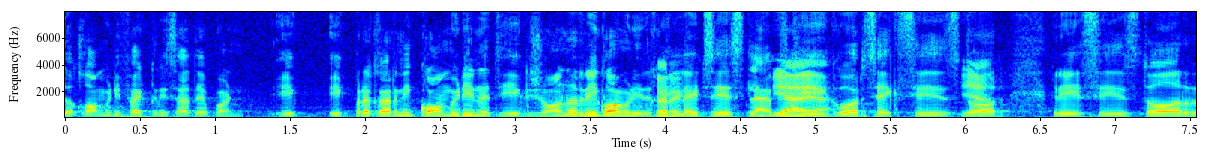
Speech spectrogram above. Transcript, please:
ધ કોમેડી ફેક્ટરી સાથે પણ એક એક પ્રકારની કોમેડી નથી એક જોનરની કોમેડી નથી. Let's say slapstick or sexist or racist or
